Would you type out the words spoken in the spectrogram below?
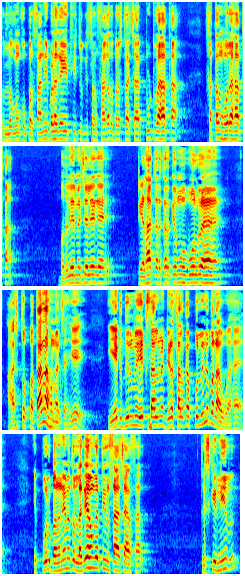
तो लोगों को परेशानी बढ़ गई थी, चूँकि संस्थागत भ्रष्टाचार टूट रहा था। ख़त्म हो रहा था। बदले में चले गए। टेढ़ा कर कर के मुँह बोल रहे हैं। आज तो पता ना होना चाहिए एक दिन में, एक साल में, डेढ़ साल का पुल नहीं बना हुआ है। ये पुल बनने में तो लगे होंगे तीन साल, चार साल। तो इसकी नींव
